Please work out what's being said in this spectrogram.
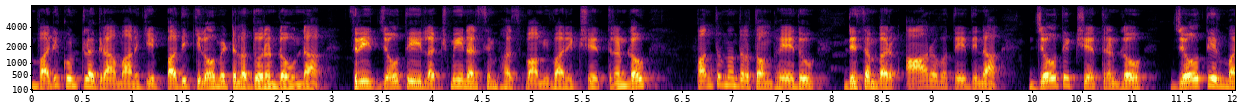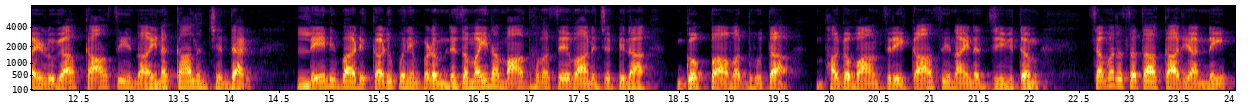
వరికుంట్ల గ్రామానికి పది కిలోమీటర్ల దూరంలో ఉన్న శ్రీ జ్యోతి లక్ష్మీ నరసింహస్వామి వారి క్షేత్రంలో పంతొమ్మిది వందల తొంభై ఐదు డిసెంబర్ ఆరవ తేదీన జ్యోతి క్షేత్రంలో జ్యోతిర్మయుడుగా కాశీనాయన కాలం చెందారు. లేనివాడి కడుపు నింపడం నిజమైన మాధవ సేవ అని చెప్పిన గొప్ప అవధూత భగవాన్ శ్రీ కాశీనాయన జీవితం సమరసత కార్యాన్ని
